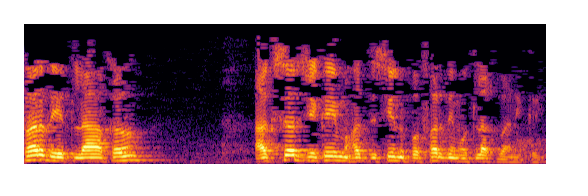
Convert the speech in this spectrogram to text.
فرد اطلاق اکثر چې کوي محدثین په فرد مطلق باندې کوي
